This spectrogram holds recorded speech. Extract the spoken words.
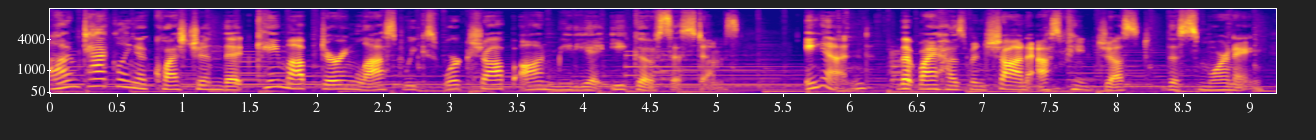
I'm tackling a question that came up during last week's workshop on media ecosystems, and that my husband Sean asked me just this morning.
